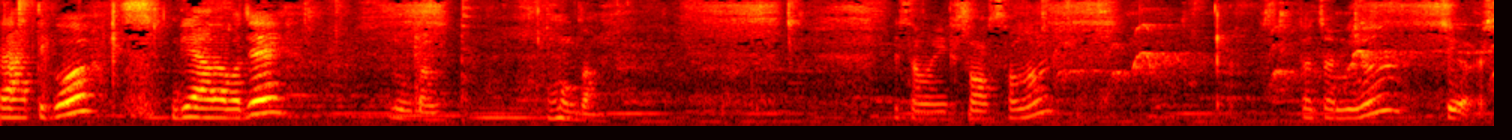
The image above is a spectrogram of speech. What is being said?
रातिको एघार बजे लुकबाङ मुखबाङ त्यससँग सससँग। त चनियो चियर्स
